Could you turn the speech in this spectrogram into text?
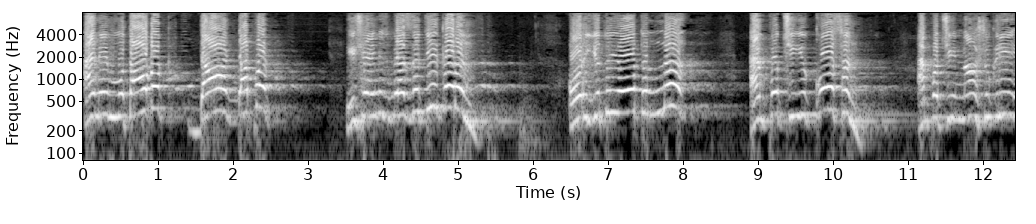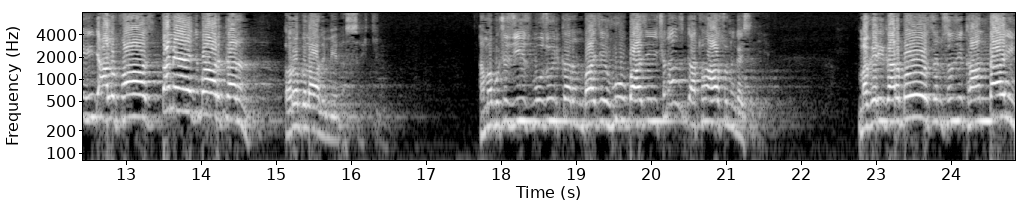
امہ مطابق ڈانٹ ڈپٹ۔ یہ امس بےزتی کرن۔ اور یت یوت نا ام پت یہ کوسن۔ ام پت نا شکری ہند الفاظ تمہ اعتبار کرن۔ رب العالمین ست اما بہت ییز موزور کران بازے ہو بازے یہ گھن آسن گھس مگر یہ گربس أمۍ سٕنٛز یہِ خاندارِنۍ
